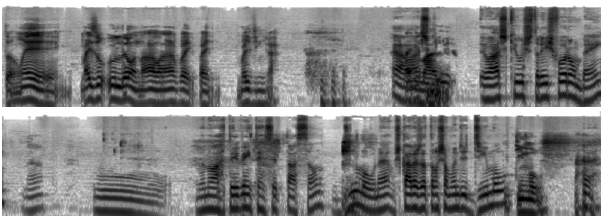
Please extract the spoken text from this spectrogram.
então é. Mas o, o Leonardo lá vai, vai, vai vingar. É, eu acho, que, eu acho que os três foram bem, né? O Lenoir teve a interceptação, o Dimo, né? Os caras já estão chamando de Dimo. Timo.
